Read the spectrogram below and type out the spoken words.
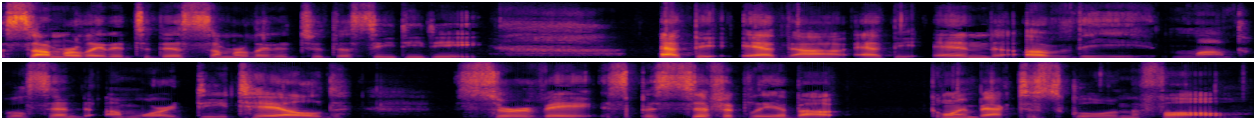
some related to this, some related to the CDD. At the at, uh, at the end of the month, we'll send a more detailed survey specifically about going back to school in the fall.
